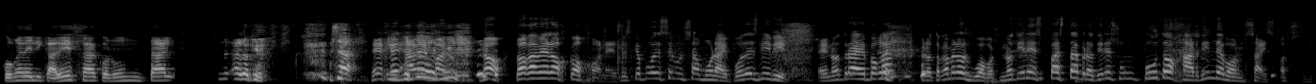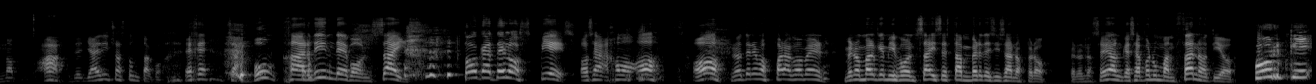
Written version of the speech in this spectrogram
con una delicadeza, con un tal... A lo que... O sea, a ver, Manu, decir- no, tócame los cojones. Es que puedes ser un samurái, puedes vivir en otra época, pero tócame los huevos. No tienes pasta, pero tienes un puto jardín de bonsáis. Os- no, ah, ya he dicho hasta un taco. O sea, un jardín de bonsáis. Tócate los pies. O sea, como, oh, oh, no tenemos para comer. Menos mal que mis bonsáis están verdes y sanos, pero, pero no sé, aunque sea por un manzano, tío. Porque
